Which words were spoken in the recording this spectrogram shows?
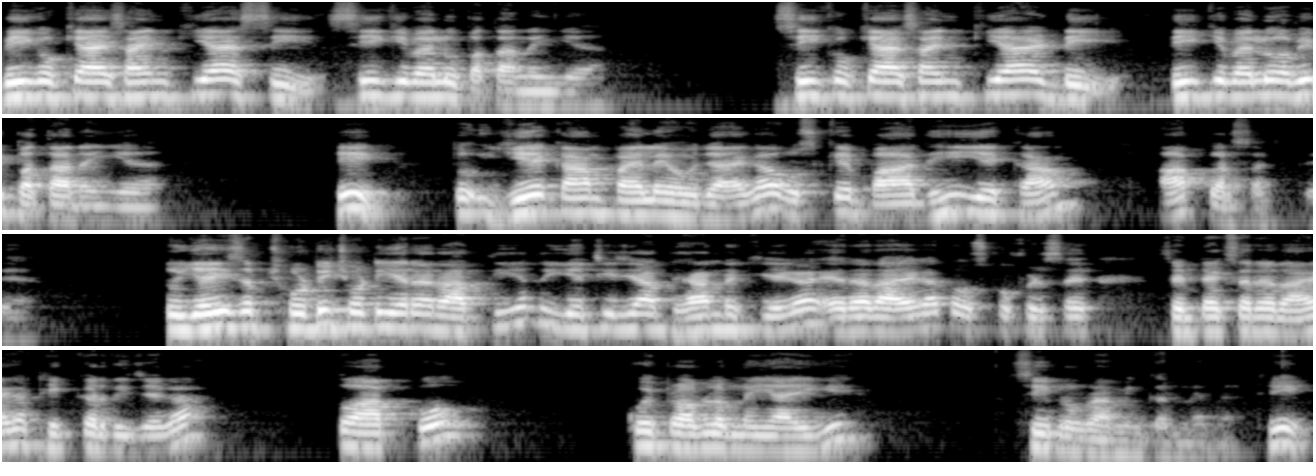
बी को क्या असाइन किया है? सी सी की वैल्यू पता नहीं है। सी को क्या असाइन किया है? डी डी की वैल्यू अभी पता नहीं है। ठीक? तो ये काम पहले हो जाएगा, उसके बाद ही ये काम आप कर सकते हैं। तो यही सब छोटी छोटी एरर आती है तो ये चीज़ें आप ध्यान रखिएगा। एरर आएगा तो उसको फिर से सिंटेक्स एरर आएगा, ठीक कर दीजिएगा। तो आपको कोई प्रॉब्लम नहीं आएगी सी प्रोग्रामिंग करने में, ठीक?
